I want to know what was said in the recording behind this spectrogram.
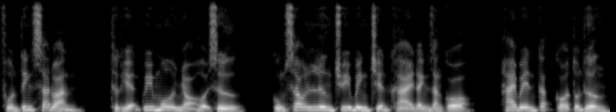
Phồn Tinh xã đoàn thực hiện quy mô nhỏ hội sư, cùng sau lưng truy binh triển khai đánh giằng co, hai bên các có tổn thương.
